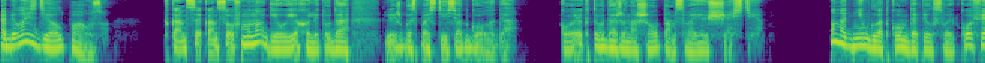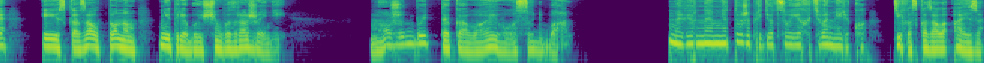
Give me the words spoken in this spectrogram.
Абилай сделал паузу. В конце концов, многие уехали туда, лишь бы спастись от голода. Кое-кто даже нашел там свое счастье. Он одним глотком допил свой кофе и сказал тоном, не требующим возражений. «Может быть, такова его судьба». «Наверное, мне тоже придется уехать в Америку», — тихо сказала Айза.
